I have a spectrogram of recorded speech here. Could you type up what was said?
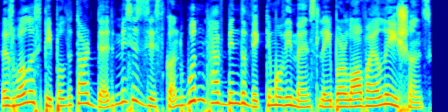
as well as people that are dead, Mrs. Ziskin wouldn't have been the victim of immense labor law violations.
